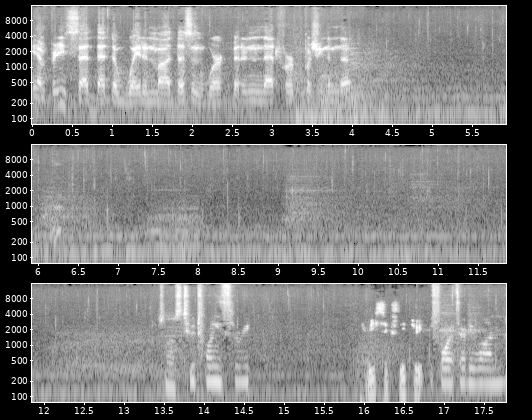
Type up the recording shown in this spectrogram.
yeah, I'm pretty sad that the weighted mod doesn't work better than that for pushing them down. So it's 223, 363. 431.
